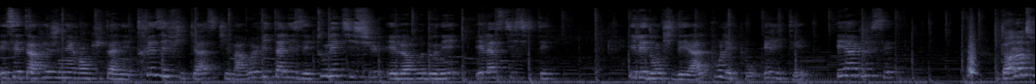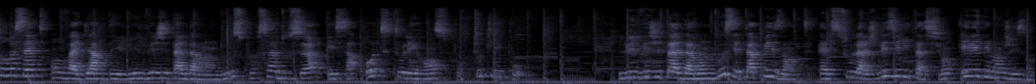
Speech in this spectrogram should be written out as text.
Et c'est un régénérant cutané très efficace qui va revitaliser tous les tissus et leur redonner élasticité. Il est donc idéal pour les peaux irritées et agressées. Dans notre recette, on va garder l'huile végétale d'amande douce pour sa douceur et sa haute tolérance pour toutes les peaux. L'huile végétale d'amande douce est apaisante, elle soulage les irritations et les démangeaisons.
